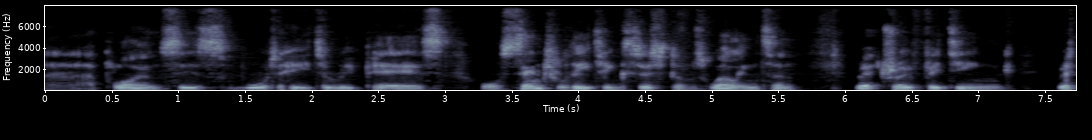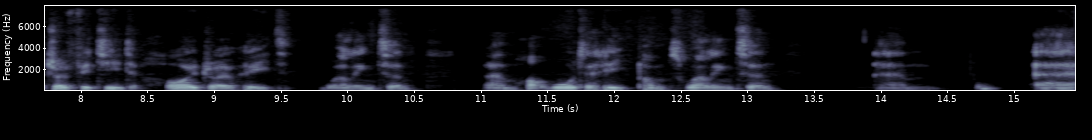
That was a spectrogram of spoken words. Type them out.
uh, appliances, water heater repairs, or central heating systems, Wellington, retrofitting, retrofitted hydro heat, Wellington, um, hot water heat pumps, Wellington, um, uh,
